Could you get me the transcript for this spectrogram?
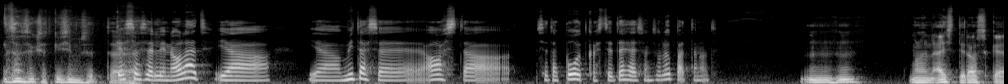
Need on niisugused küsimused. kes sa selline oled ja, ja mida see aasta seda podcast'i tehes on sulle õpetanud mm? -hmm mul on hästi raske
